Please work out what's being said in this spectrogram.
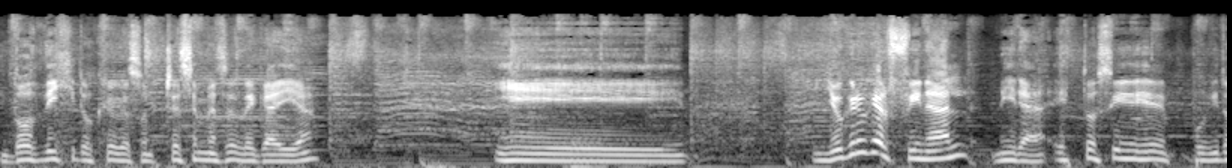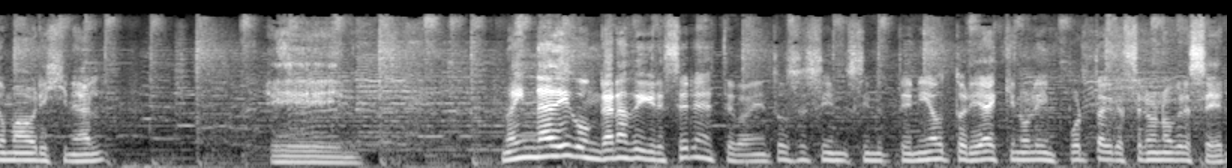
Dos dígitos, creo que son 13 meses de caída. Y yo creo que al final, mira, esto sí es un poquito más original. Eh, no hay nadie con ganas de crecer en este país. Entonces, si, si tenía autoridades que no le importa crecer o no crecer,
